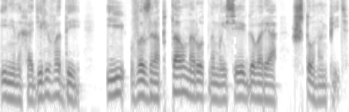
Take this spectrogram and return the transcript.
и не находили воды, и возроптал народ на Моисея, говоря, что нам пить.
